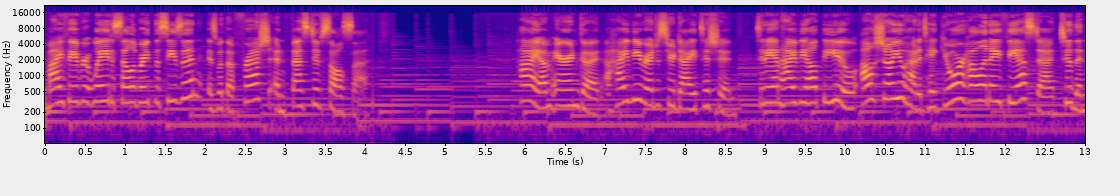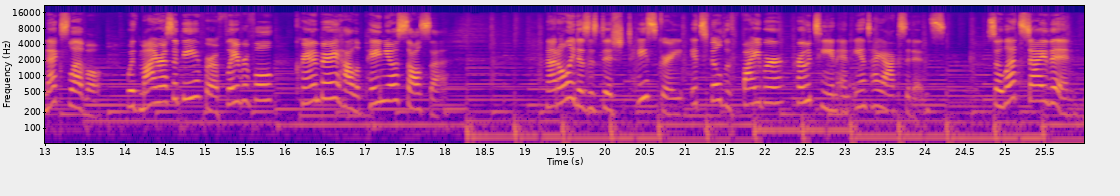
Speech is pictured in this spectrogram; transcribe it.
My favorite way to celebrate the season is with a fresh and festive salsa. Hi, I'm Erin Good, a Hy-Vee registered dietitian. Today on Hy-Vee Healthy You, I'll show you how to take your holiday fiesta to the next level with my recipe for a flavorful cranberry jalapeno salsa. Not only does this dish taste great, it's filled with fiber, protein, and antioxidants. So let's dive in.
